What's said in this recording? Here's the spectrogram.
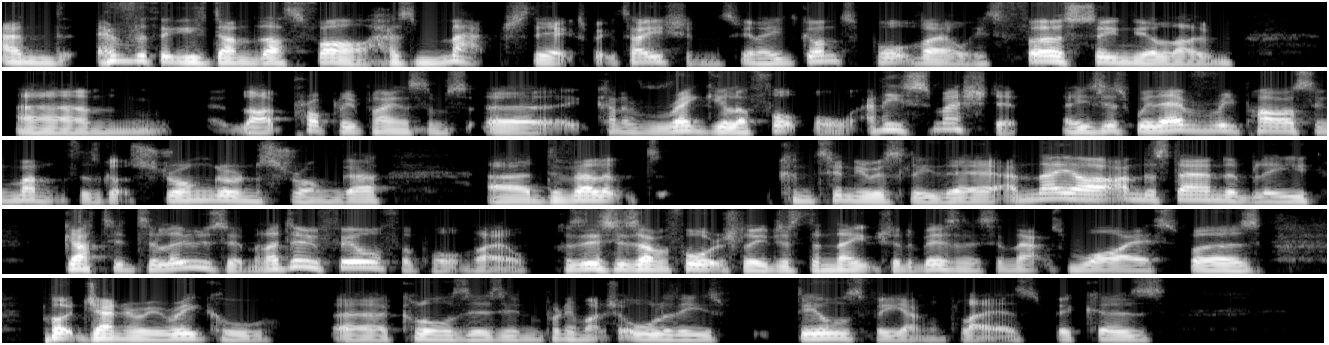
And everything he's done thus far has matched the expectations. You know, he's gone to Port Vale, his first senior loan. Um, like properly playing some uh, kind of regular football, and he's smashed it. And he's just with every passing month has got stronger and stronger, uh, developed continuously there, and they are understandably gutted to lose him. And I do feel for Port Vale because this is unfortunately just the nature of the business, and that's why Spurs put January recall uh, clauses in pretty much all of these deals for young players because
